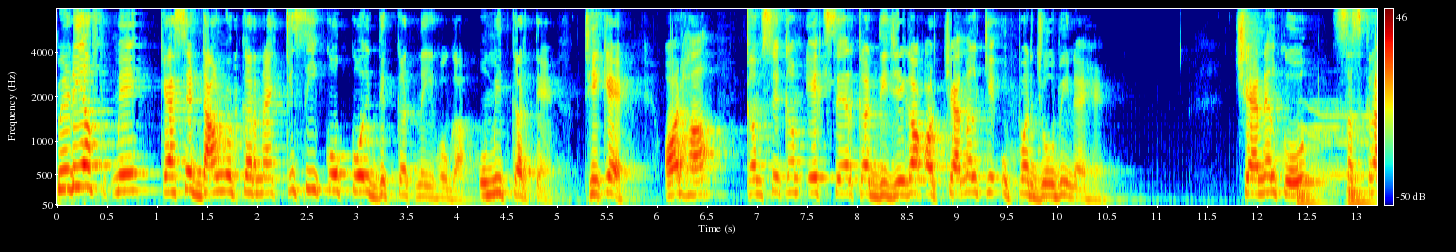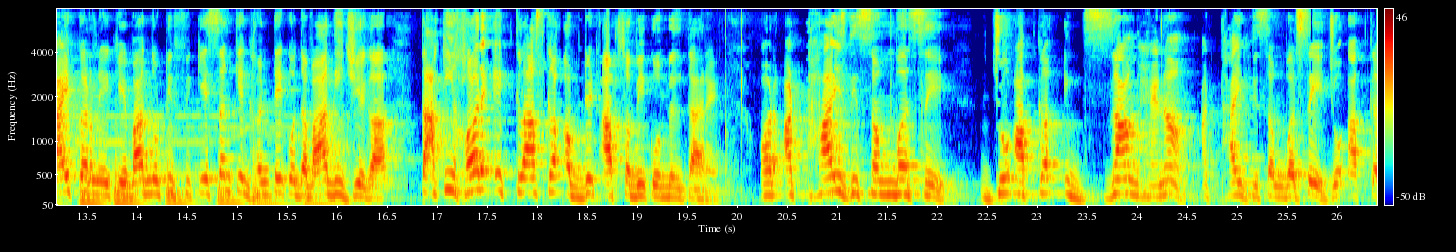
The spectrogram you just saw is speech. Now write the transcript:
पीडीएफ में कैसे डाउनलोड करना है, किसी को कोई दिक्कत नहीं होगा। उम्मीद करते हैं, ठीक है? और हाँ, कम से कम एक शेयर कर दीजिएगा और चैनल के ऊपर जो भी नए हैं, चैनल को सब्सक्राइब करने के बाद नोटिफिकेशन के घंटे को दबा दीजिएगा ताकि हर एक क्लास का अपडेट आप सभी को मिलता रहे। और 28 दिसंबर से जो आपका एग्ज़ाम है ना 28 दिसंबर से जो आपका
